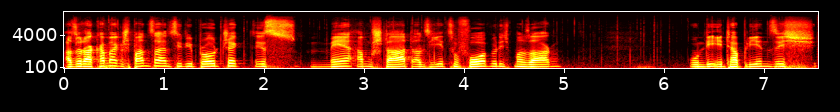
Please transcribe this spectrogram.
Also da kann man gespannt sein. CD Projekt ist mehr am Start als je zuvor, würde ich mal sagen. Und die etablieren sich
